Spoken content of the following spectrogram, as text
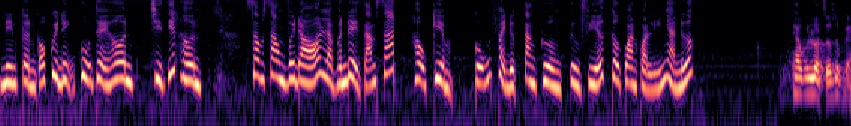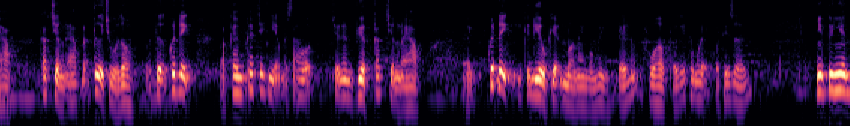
nên cần có quy định cụ thể hơn, chi tiết hơn. Song song với đó là vấn đề giám sát, hậu kiểm cũng phải được tăng cường từ phía cơ quan quản lý nhà nước. Theo cái luật giáo dục đại học, các trường đại học đã tự chủ rồi và tự quyết định và cam kết trách nhiệm với xã hội. Cho nên việc các trường đại học quyết định cái điều kiện mở ngành của mình đấy nó phù hợp với cái thông lệ của thế giới. Nhưng tuy nhiên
